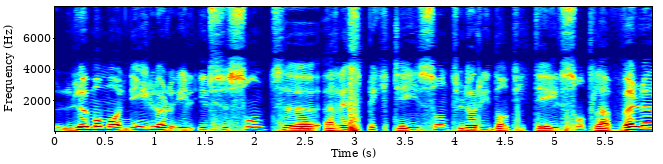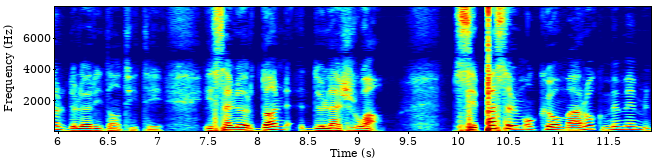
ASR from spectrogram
le moment né, leur- ils, ils se sentent euh, respectés, ils sentent leur identité, ils sentent la valeur de leur identité. Et ça leur donne de la joie. C'est pas seulement qu'au Maroc, mais même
